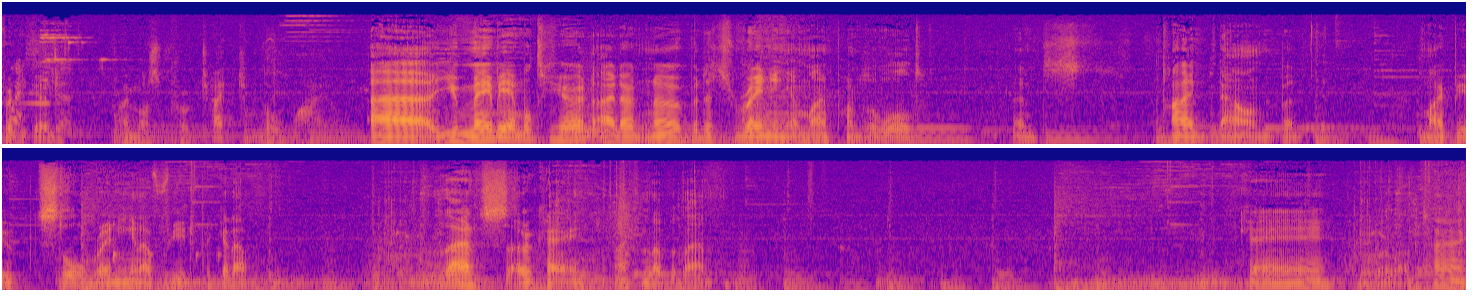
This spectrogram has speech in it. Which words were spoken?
Pretty good. I must protect the wild. Uh, you may be able to hear it, I don't know, but it's raining in my part of the world. It's tied down, but it might be still raining enough for you to pick it up. That's okay. I can live with that. Okay, we'll attack.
